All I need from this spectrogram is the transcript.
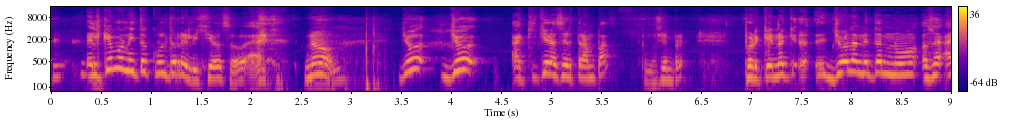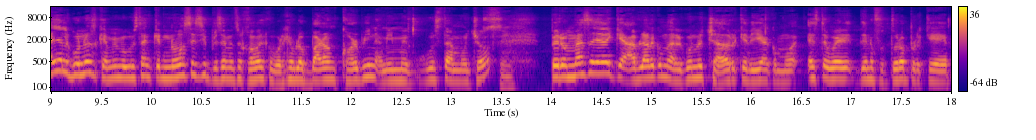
el qué bonito culto religioso. no, yo, yo aquí quiero hacer trampa, como siempre. Porque no quiero- yo la neta no, o sea, hay algunos que a mí me gustan que no sé si precisamente son jóvenes, como por ejemplo Baron Corbin, a mí me gusta mucho. Sí. Pero más allá de que hablar como de algún luchador que diga como este güey tiene futuro porque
